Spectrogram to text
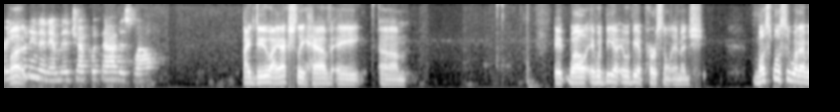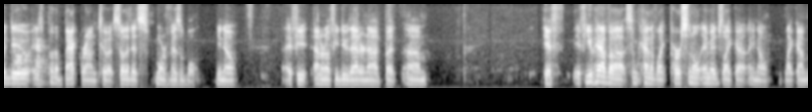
Are you putting an image up with that as well? I do. I actually have a, um, it, well, it would be a, it would be a personal image. Most, mostly what I would do oh, okay. is put a background to it so that it's more visible, you know, if you i don't know if you do that or not but um, if if you have a some kind of like personal image like a you know like um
